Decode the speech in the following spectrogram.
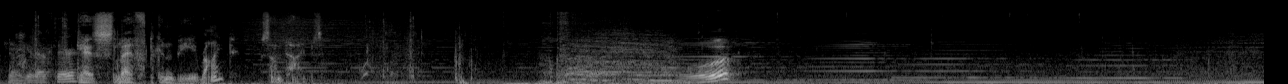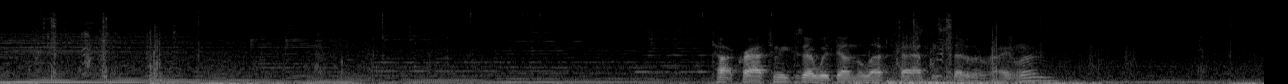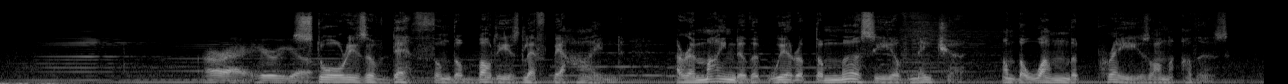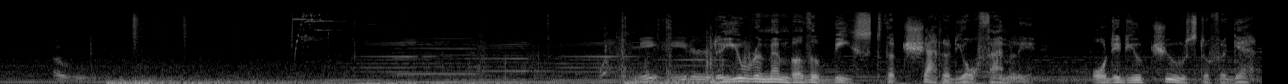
Can't get up there? Guess left can be right sometimes. Talk crap to me because I went down the left path instead of the right one. Alright, here we go. Stories of death and the bodies left behind. A reminder that we're at the mercy of nature and the one that preys on others. Oh. Meat eaters. Do you remember the beast that shattered your family? Or did you choose to forget?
